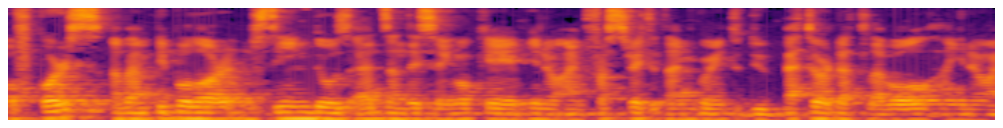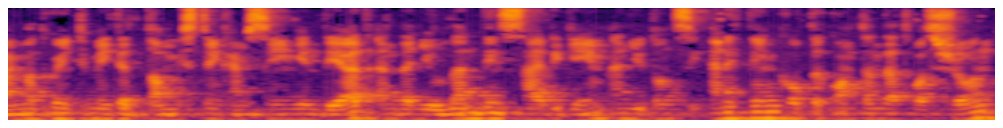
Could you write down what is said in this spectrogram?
of course when people are seeing those ads and they're saying okay you know i'm frustrated i'm going to do better that level you know i'm not going to make that dumb mistake i'm seeing in the ad and then you land inside the game and you don't see anything of the content that was shown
